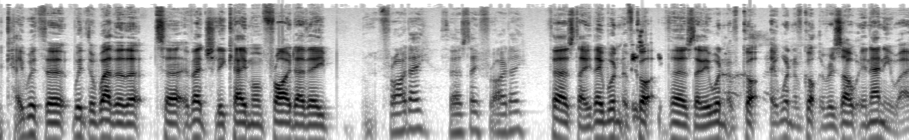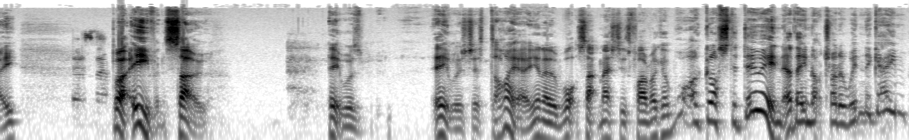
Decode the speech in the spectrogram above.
okay, with the with the weather that uh, eventually came on Friday, they Friday Thursday, Friday, Thursday. They wouldn't have got Thursday. They wouldn't have got. They wouldn't have got the result in anyway. But even so, it was. It was just dire. You know, WhatsApp messages flying. I go, what are Gloucester doing? Are they not trying to win the game?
